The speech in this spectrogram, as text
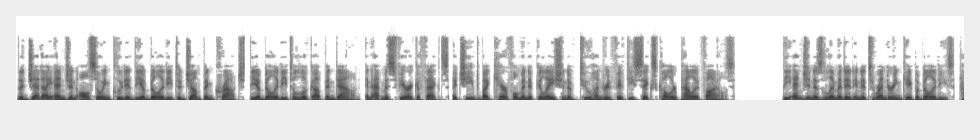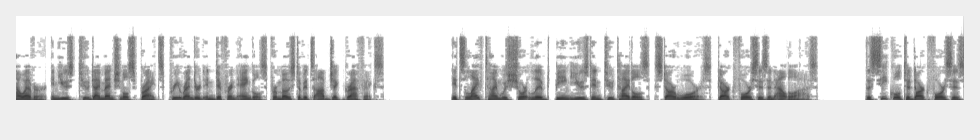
The Jedi engine also included the ability to jump and crouch, the ability to look up and down, and atmospheric effects achieved by careful manipulation of 256 color palette files. The engine is limited in its rendering capabilities, however, and used two-dimensional sprites pre-rendered in different angles for most of its object graphics. Its lifetime was short-lived, being used in two titles, Star Wars, Dark Forces and Outlaws. The sequel to Dark Forces,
